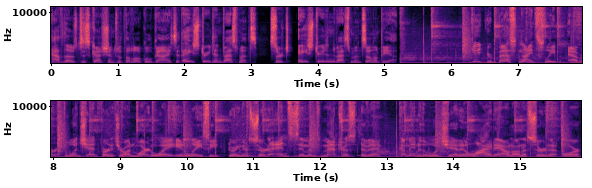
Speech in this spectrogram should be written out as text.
Have those discussions with the local guys at A Street Investments. Search A Street Investments Olympia. Get your best night's sleep ever at the Woodshed Furniture on Martin Way in Lacey during their Serta and Simmons mattress event. Come into the Woodshed and lie down on a Serta or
